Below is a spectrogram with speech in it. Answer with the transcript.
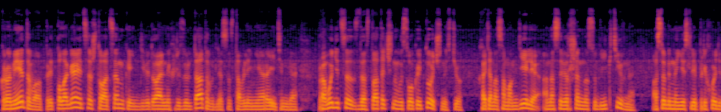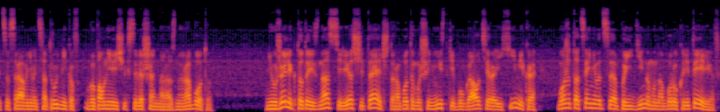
Кроме этого, предполагается, что оценка индивидуальных результатов для составления рейтинга проводится с достаточно высокой точностью, хотя на самом деле она совершенно субъективна, особенно если приходится сравнивать сотрудников, выполняющих совершенно разную работу. Неужели кто-то из нас всерьез считает, что работа машинистки, бухгалтера и химика может оцениваться по единому набору критериев,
